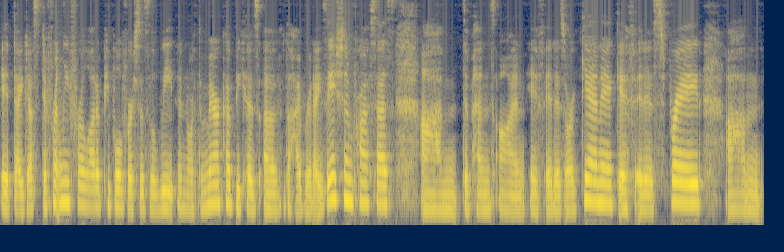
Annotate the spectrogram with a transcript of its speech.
it digests differently for a lot of people versus the wheat in North America because of the hybridization process. Um, depends on if it is organic, if it is sprayed. Um,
